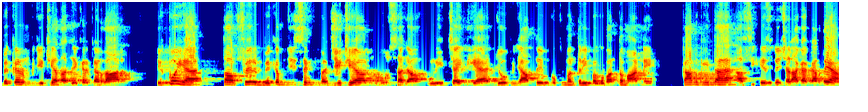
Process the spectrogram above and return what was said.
ਬਿਕਰਮ ਮਜੀਠੀਆ ਦਾ ਜੇਕਰ ਕਿਰਦਾਰ ਇੱਕੋ ਹੀ ਹੈ, ਤਾਂ ਫਿਰ ਬਿਕਰਮਜੀਤ ਸਿੰਘ ਮਜੀਠੀਆ ਨੂੰ ਸਜ਼ਾ ਹੋਣੀ ਚਾਹੀਦੀ ਹੈ, ਜੋ ਪੰਜਾਬ ਦੇ ਮੁੱਖ ਮੰਤਰੀ ਭਗਵੰਤ ਮਾਨ ਨੇ ਕੰਮ ਕੀਤਾ ਹੈ। ਅਸੀਂ ਇਸ ਦੀ ਸ਼ਲਾਘਾ ਕਰਦੇ ਹਾਂ।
